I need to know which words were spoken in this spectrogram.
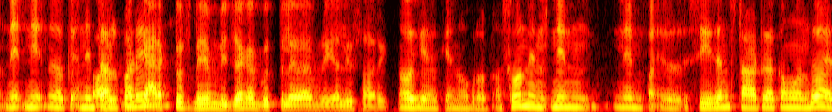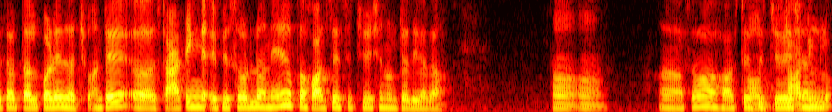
నేను తలపడే క్యారెక్టర్స్ నేమ్ నిజంగా గుర్తులేవు? I'm really sorry okay okay no problem so నేను నేను నేను సీజన్ స్టార్ట్ కాకముందు అయితే తలపడే చచ్చు అంటే స్టార్టింగ్ ఎపిసోడ్లోనే ఒక హాస్టేజ్ సిచ్యువేషన్ ఉంటుంది కదా? సో హాస్టేజ్ సిచ్యువేషన్లో.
